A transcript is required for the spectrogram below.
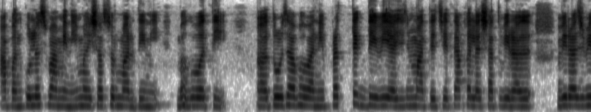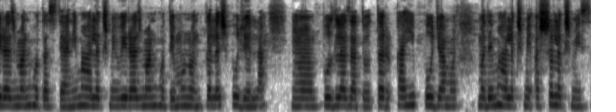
आपण कुलस्वामिनी महिषासुरमर्दिनी भगवती तुळजाभवानी प्रत्येक देवी आई मातेचे त्या कलशात विराज विराज विराजमान होत असते आणि महालक्ष्मी विराजमान होते म्हणून कलश पूजेला पूजला जातो. तर काही पूजा म मध्ये महालक्ष्मी अष्टलक्ष्मी स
